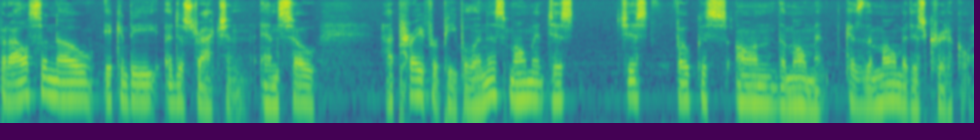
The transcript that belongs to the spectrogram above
But I also know it can be a distraction. And so, I pray for people in this moment. Just just focus on the moment because the moment is critical.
